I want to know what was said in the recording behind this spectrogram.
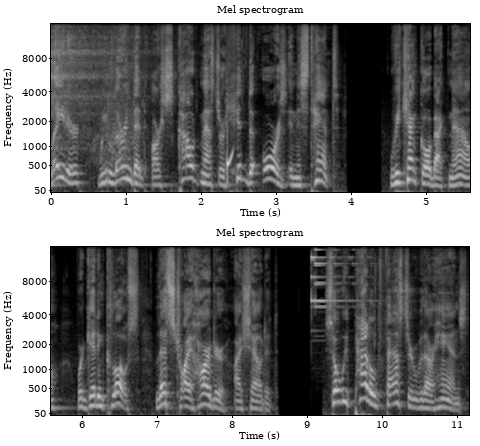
Later, we learned that our scoutmaster hid the oars in his tent. We can't go back now. We're getting close. Let's try harder, I shouted. So we paddled faster with our hands,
